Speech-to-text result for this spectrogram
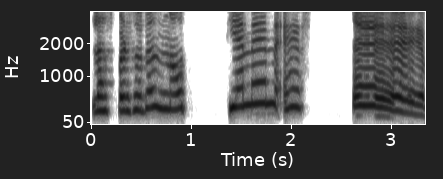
las personas no tienen este,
